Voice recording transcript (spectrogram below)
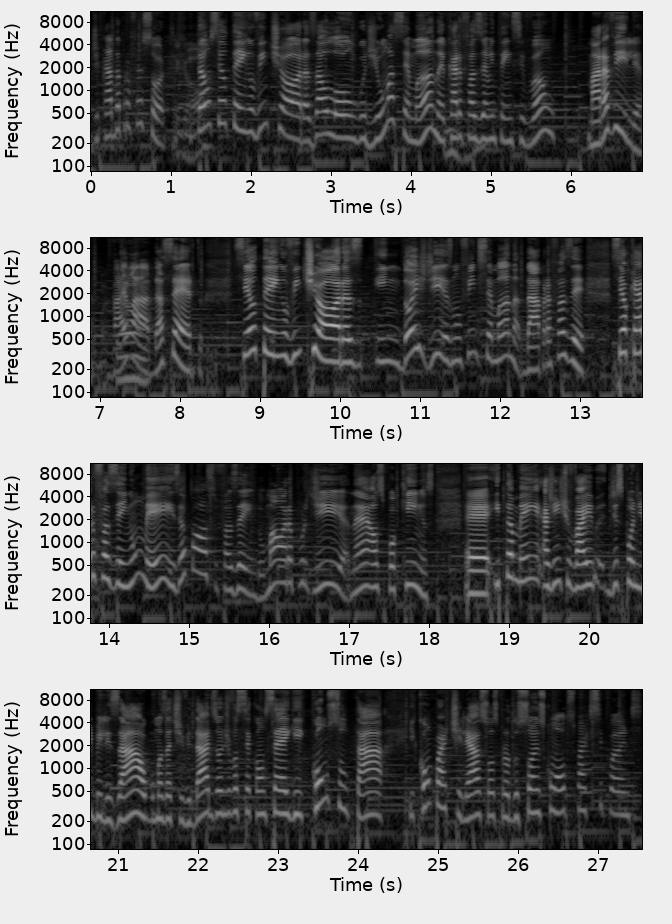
de cada professor. Legal. Então, se eu tenho 20 horas ao longo de uma semana, eu quero fazer um intensivão, maravilha. Vai Bacana. lá, dá certo. Se eu tenho 20 horas em dois dias, num fim de semana, dá pra fazer. Se eu quero fazer em um mês, eu posso fazendo uma hora por dia, né? Aos pouquinhos. É, e também a gente vai disponibilizar algumas atividades onde você consegue consultar e compartilhar suas produções com outros participantes.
